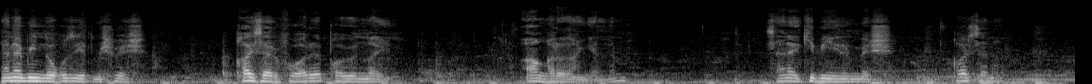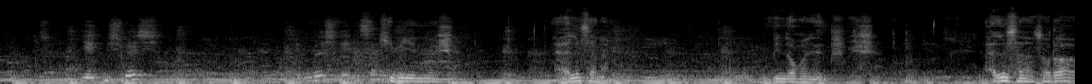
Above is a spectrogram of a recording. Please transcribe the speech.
Sene 1975. Kayseri Fuarı pavyondayım. Ankara'dan geldim. Sene 2025. Kaç sene? 75 25 50 sene. 2025. 50 sene. 1975. 50 sene sonra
